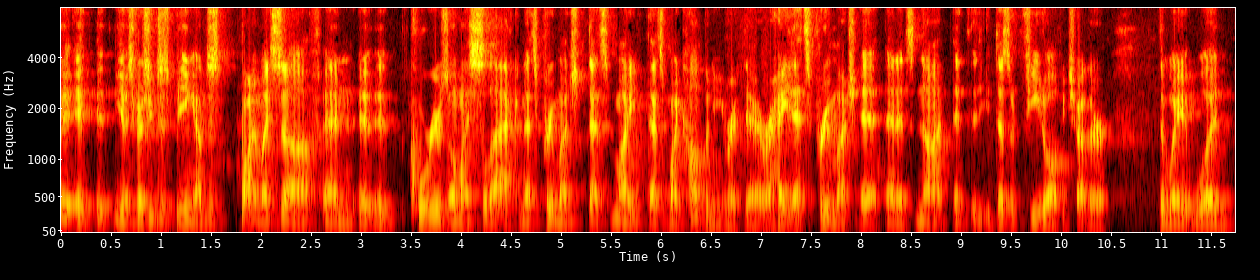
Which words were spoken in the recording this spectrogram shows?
it, it, you know, especially just being I'm just by myself and it, it was on my Slack and that's pretty much that's my that's my company right there, right? That's pretty much it, and it's not it, it doesn't feed off each other the way it would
